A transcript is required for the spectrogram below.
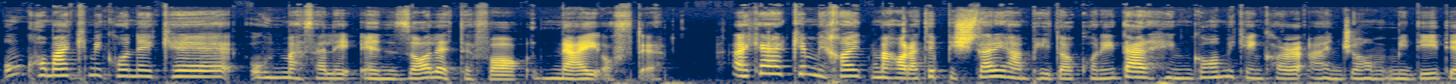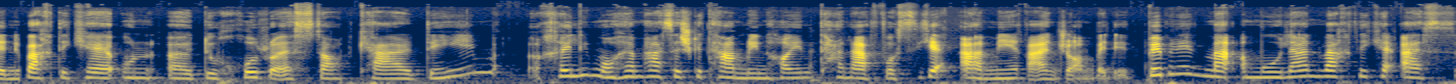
اون کمک می‌کنه که اون مسئله انزال اتفاق نیفته اگر که می‌خواید مهارت بیشتری هم پیدا کنید در هنگامی که این کار رو انجام می‌دید یعنی وقتی که اون دخول رو استاپ کردیم خیلی مهم هستش که تمرین های تنفسی عمیق انجام بدید. ببینید معمولا وقتی که از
